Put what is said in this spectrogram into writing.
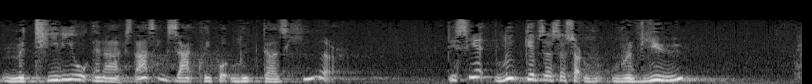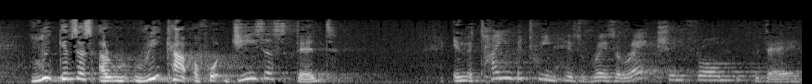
material in Acts, that's exactly what Luke does here. Do you see it? Luke gives us a sort of review. Luke gives us a recap of what Jesus did in the time between his resurrection from the dead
